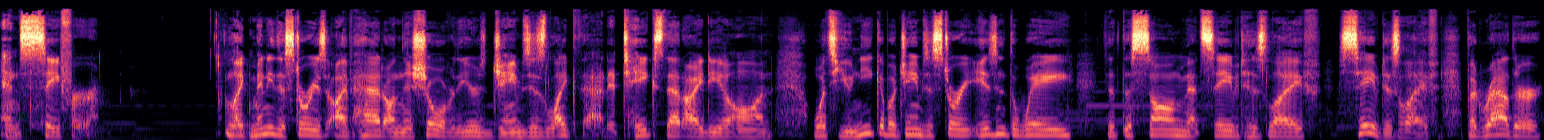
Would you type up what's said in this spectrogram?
and safer. Like many of the stories I've had on this show over the years, James is like that. It takes that idea on. What's unique about James's story isn't the way that the song that saved his life saved his life, but rather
